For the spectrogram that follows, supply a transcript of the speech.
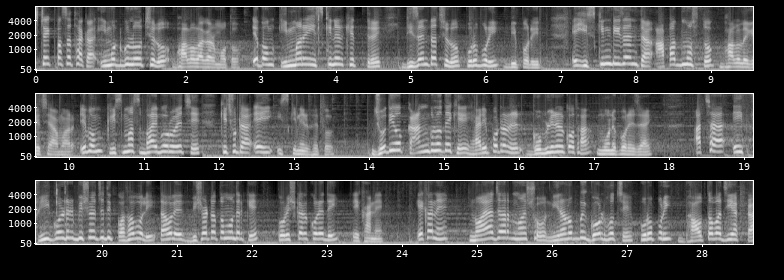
স্টেক পাসে থাকা ইমোটগুলোও ছিল ভালো লাগার মতো এবং ইম্মারের স্কিনের ক্ষেত্রে ডিজাইনটা ছিল পুরোপুরি বিপরীত। এই স্কিন ডিজাইনটা আপাদমস্তক ভালো লেগেছে আমার এবং ক্রিসমাস ভাইবও রয়েছে কিছুটা এই স্কিনের ভেতর। যদিও কানগুলো দেখে হ্যারি পটারের গোবলিনের কথা মনে পড়ে যায়। আচ্ছা এই ফ্রি গোল্ডের বিষয়ে যদি কথা বলি, তাহলে বিষয়টা তোমাদেরকে পরিষ্কার করে দেই এখানে। এখানে নয় হাজার নয়শো নিরানব্বই গোল্ড হচ্ছে পুরোপুরি ভাওতাবাজি একটা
